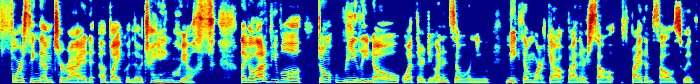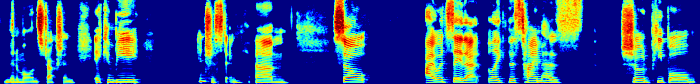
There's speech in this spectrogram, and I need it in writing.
forcing them to ride a bike with no training wheels. Like a lot of people don't really know what they're doing and so when you make them work out by themselves by themselves with minimal instruction, it can be interesting. Um so I would say that like this time has showed people,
